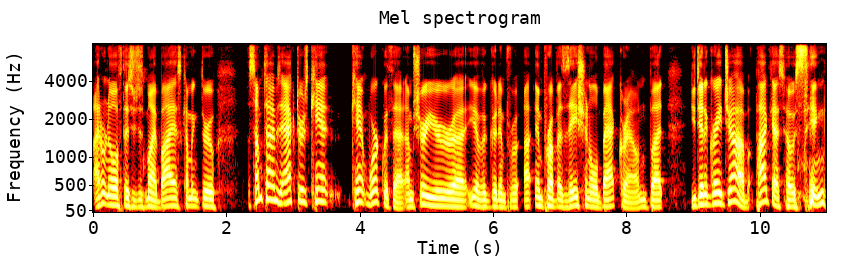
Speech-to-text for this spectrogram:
I don't know if this is just my bias coming through. Sometimes actors can't can't work with that. I'm sure you're uh, you have a good improv- uh, improvisational background, but you did a great job podcast hosting.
